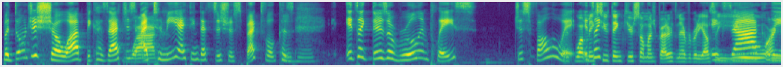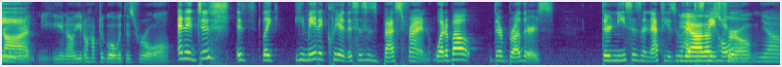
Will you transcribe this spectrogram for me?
But don't just show up because that just, I, to me, I think that's disrespectful because Mhm. it's like there's a rule in place, just follow it. what it's makes like, you think you're so much better than everybody else that you are not? You know, you don't have to go with this rule. And it just, it's like he made it clear this is his best friend. What about their brothers? Their nieces and nephews who yeah, had to stay that's home. true. Yeah.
